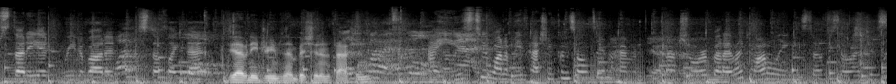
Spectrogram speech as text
study it, read about it, stuff like that. Do you have any dreams ambition in fashion? I used to want to be a fashion consultant. I'm not sure, but I like modeling and stuff, so I just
